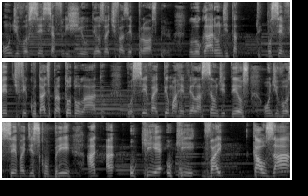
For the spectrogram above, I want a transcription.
onde você se afligiu, Deus vai te fazer próspero. No lugar onde tá, você vê dificuldade para todo lado, você vai ter uma revelação de Deus, onde você vai descobrir a, a, o, que é, o que vai causar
